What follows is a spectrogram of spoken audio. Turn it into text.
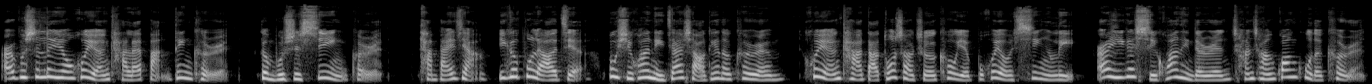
而不是利用会员卡来绑定客人，更不是吸引客人。坦白讲，一个不了解、不喜欢你家小店的客人，会员卡打多少折扣也不会有吸引力；而一个喜欢你的人、常常光顾的客人，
